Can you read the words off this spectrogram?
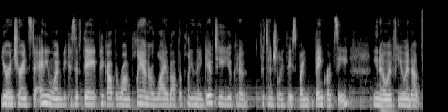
your insurance to anyone because if they pick out the wrong plan or lie about the plan they give to you you could have potentially faced bankruptcy you know if you end up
